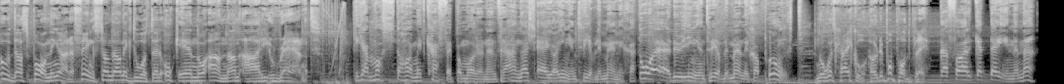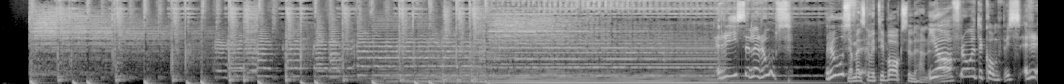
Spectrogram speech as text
Udda spaningar, fängslande anekdoter och en och annan arg rant. Jag måste ha mitt kaffe på morgonen för annars är jag ingen trevlig människa. Då är du ingen trevlig människa, punkt. Något Kaiko, hör du på Podplay. Därför är gardinerna. Ris eller ros? Ros Ja men ska vi tillbaks till det här nu? Ja, fråga till kompis. R-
